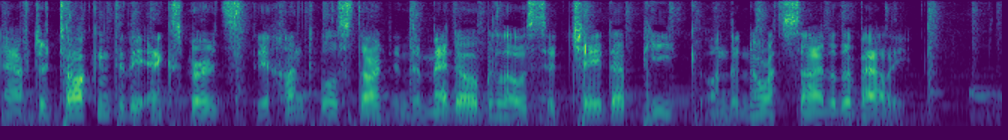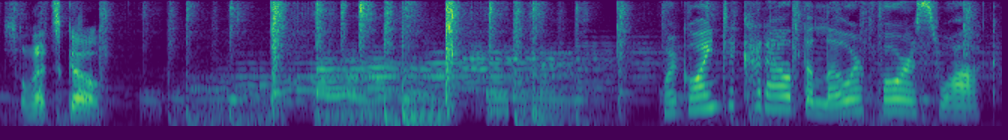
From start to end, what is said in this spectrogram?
After talking to the experts, the hunt will start in the meadow below Seceda Peak on the north side of the valley. So let's go! We're going to cut out the lower forest walk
